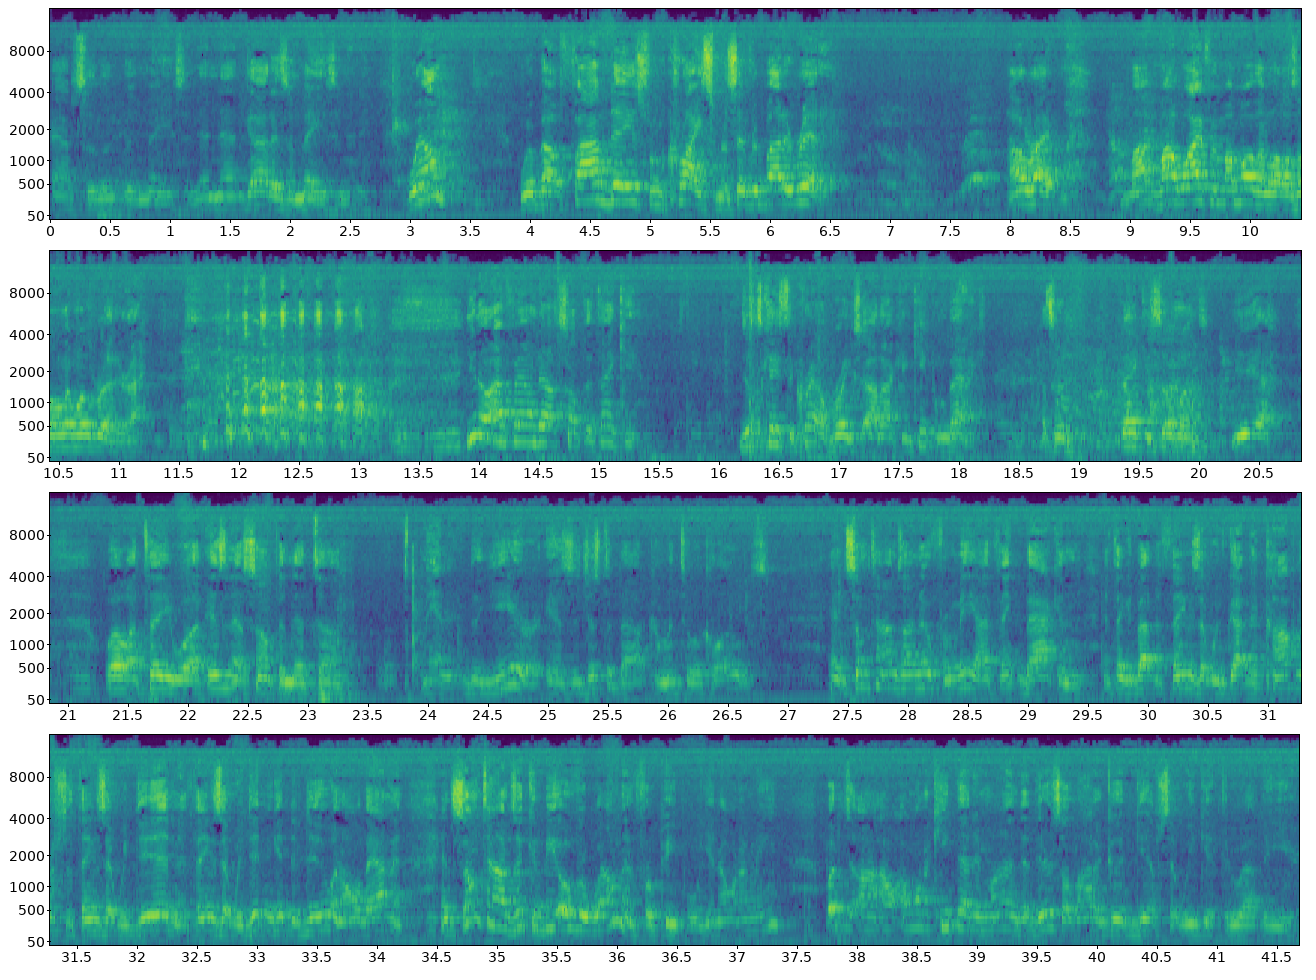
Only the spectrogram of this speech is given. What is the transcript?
Absolutely amazing. And that God is amazing, isn't he? Well, we're about five days from Christmas. Everybody ready? All right. My, my wife and my mother in law is the only ones ready, right? you know, I found out something. Thank you. Just in case the crowd breaks out, I can keep them back. That's what, thank you so much. Yeah. Well, I tell you what, isn't that something that, uh, man, the year is just about coming to a close. And sometimes I know for me, I think back and, and think about the things that we've gotten accomplished, the things that we did, and the things that we didn't get to do, and all that. And, and sometimes it can be overwhelming for people, you know what I mean? But I, I want to keep that in mind that there's a lot of good gifts that we get throughout the year.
